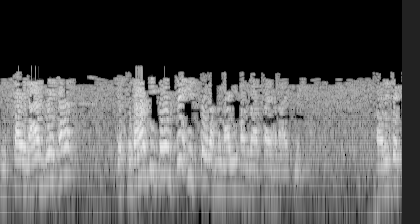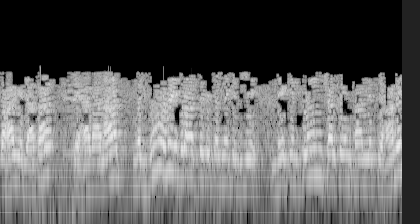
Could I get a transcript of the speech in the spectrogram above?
اس کا علاج یہ تھا کہ خدا کی طرف سے اس کو رہنمائی اور ضابطۂ ہدایت ملی۔ اور اسے کہا یہ جاتا کہ حیوانات مجبور ہیں اس راستے سے چلنے کے لیے، لیکن تم شرط انسانیت کے حامل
